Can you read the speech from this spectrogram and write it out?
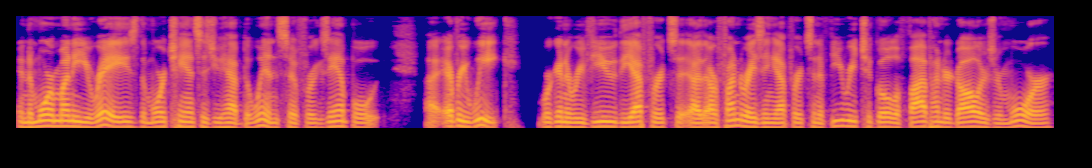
And the more money you raise, the more chances you have to win. So, for example, uh, every week we're going to review the efforts, uh, our fundraising efforts. And if you reach a goal of $500 or more,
